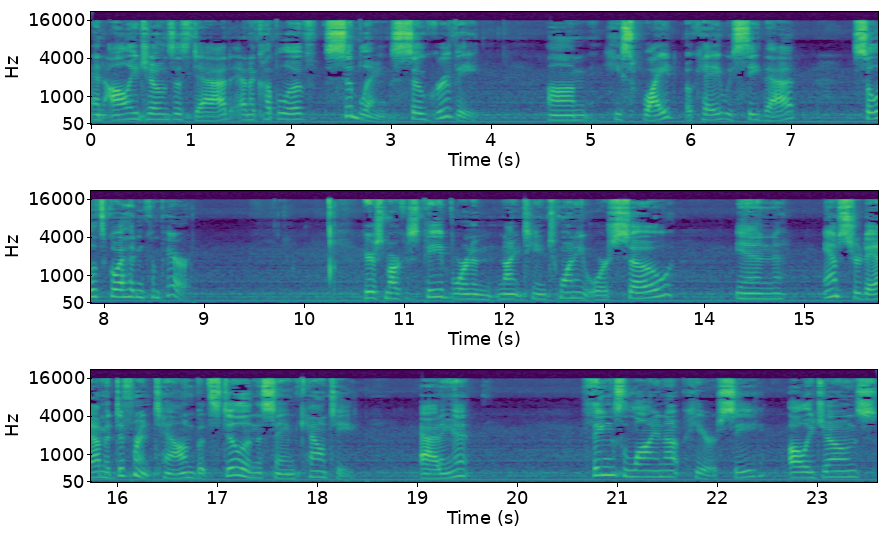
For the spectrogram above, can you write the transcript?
And Ollie Jones's dad and a couple of siblings. So groovy. Um, he's white. Okay, we see that. So let's go ahead and compare. Here's Marcus P., born in 1920 or so in Amsterdam, a different town, but still in the same county. Adding it. Things line up here, see? Ollie Jones,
